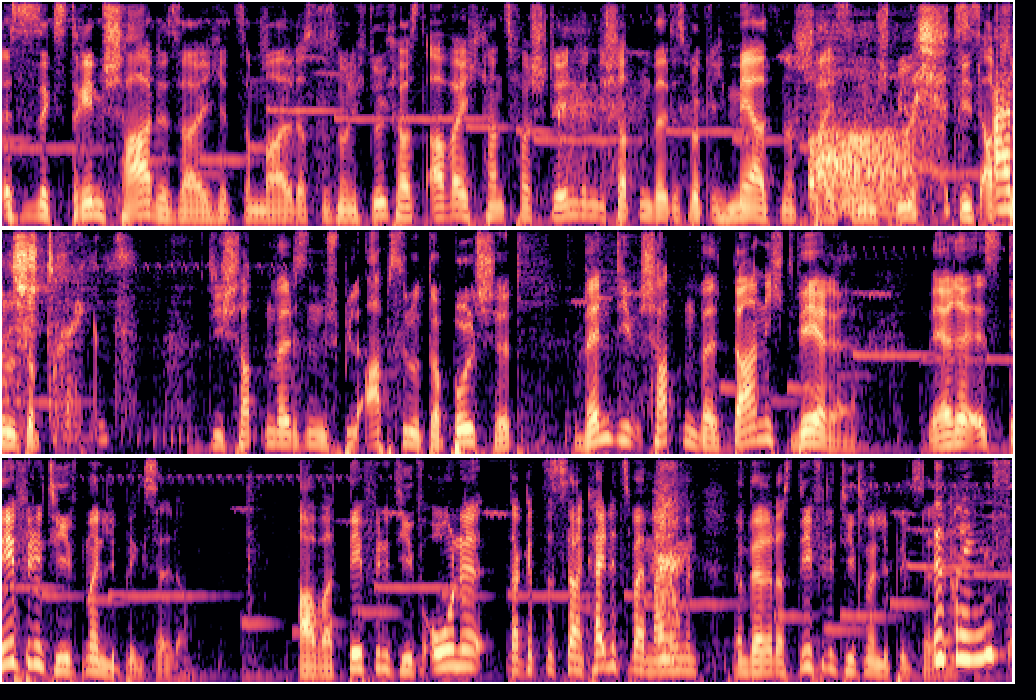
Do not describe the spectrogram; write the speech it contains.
es ist extrem schade, sage ich jetzt einmal, dass du es noch nicht durch hast, aber ich kann es verstehen, denn die Schattenwelt ist wirklich mehr als nur Scheiße oh, in dem Spiel. Ich die ist absoluter, anstrengend. die Schattenwelt ist in dem Spiel absoluter Bullshit. Wenn die Schattenwelt da nicht wäre, wäre es definitiv mein Lieblings-Zelda. Aber definitiv ohne, da gibt es dann keine zwei Meinungen, dann wäre das definitiv mein Lieblings-Zelda. Übrigens,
